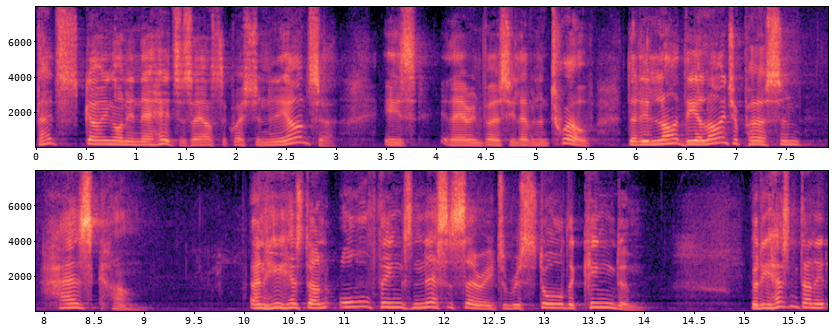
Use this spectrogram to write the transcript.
That's going on in their heads as they ask the question. And the answer is there in verse 11 and 12 that Eli- the Elijah person has come. And he has done all things necessary to restore the kingdom. But he hasn't done it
